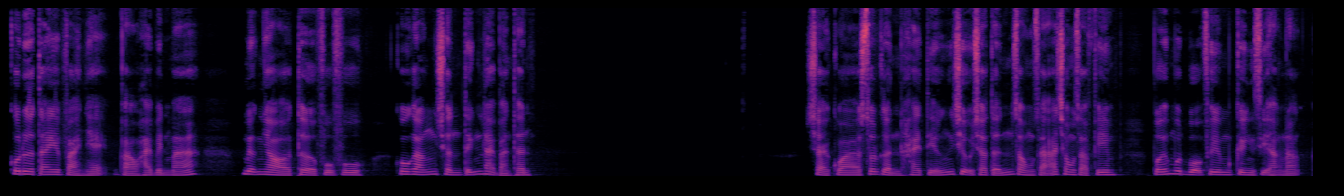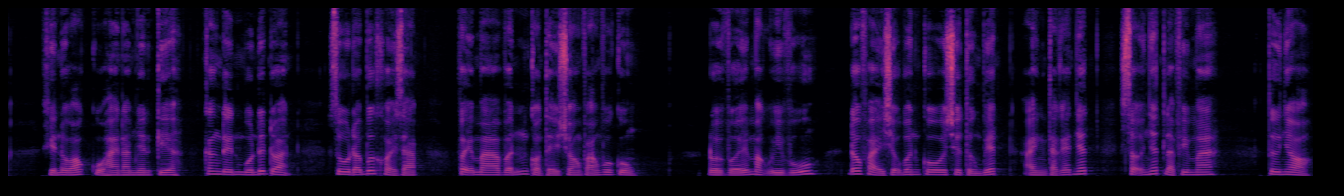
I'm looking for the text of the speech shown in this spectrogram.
Cô đưa tay vải nhẹ vào hai bên má, miệng nhỏ thở phù phù, cố gắng trấn tĩnh lại bản thân. Trải qua suốt gần 2 tiếng chịu tra tấn dòng dã trong rạp phim với một bộ phim kinh dị hạng nặng, khiến đầu óc của hai nam nhân kia căng đến muốn đứt đoạn, dù đã bước khỏi rạp, vậy mà vẫn còn thấy choáng váng vô cùng. Đối với Mạc Uy Vũ, đâu phải Triệu Bân cô chưa từng biết anh ta ghét nhất, sợ nhất là phim ma. Từ nhỏ,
